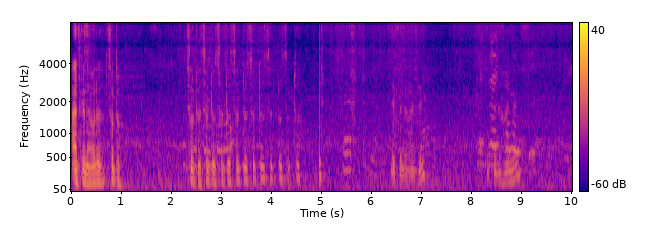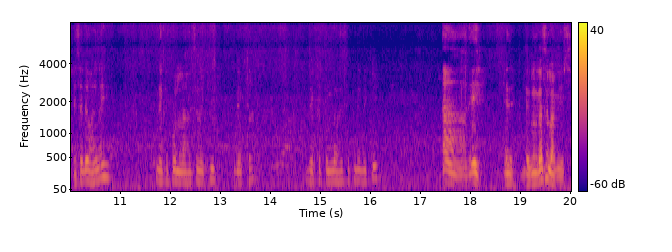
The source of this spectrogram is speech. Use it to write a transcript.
আজকে না, ওটা ছোট। ছোট ছোট ছোট ছোট ছোট ছোট ছোট। হয়েছে এই হয় নাই? হয় নাই? দেখি, পল্লা হয়েছে নাকি? দু পল্লা হয়েছে কিনা দেখি। আরে! এই যে বেগুন গাছও লাগিয়েছি।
